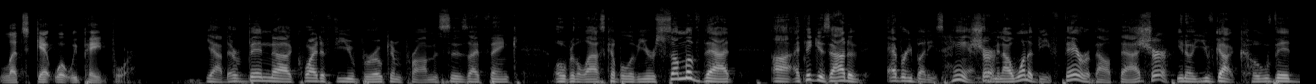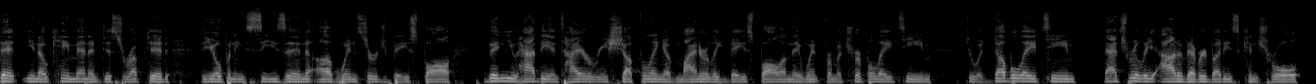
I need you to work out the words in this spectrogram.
let's get what we paid for. Yeah, there have been uh, quite a few broken promises, I think, over the last couple of years. Some of that, uh, I think, is out of everybody's hands. Sure. I mean, I want to be fair about that. Sure. You know, you've got COVID that, you know, came in and disrupted the opening season of Wind Surge baseball. Then you had the entire reshuffling of minor league baseball, and they went from a triple A team to a double A team. That's really out of everybody's control.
